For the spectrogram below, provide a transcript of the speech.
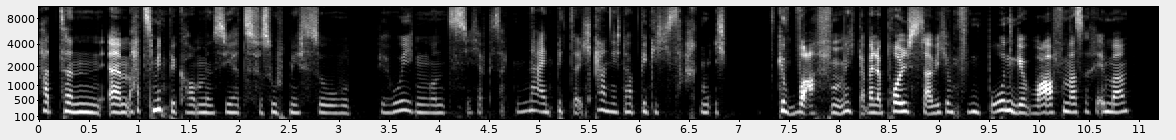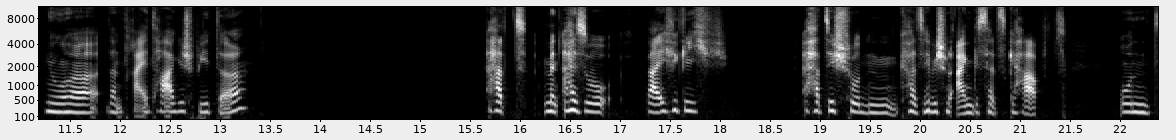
hat dann, ähm, hat es mitbekommen, sie hat versucht, mich so beruhigen und ich habe gesagt, nein, bitte, ich kann nicht, ich habe wirklich Sachen ich, geworfen. Ich glaube, meine Polster habe ich auf den Boden geworfen, was auch immer. Nur dann drei Tage später hat, also war ich wirklich, hatte ich schon, quasi habe ich schon eingesetzt gehabt. Und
